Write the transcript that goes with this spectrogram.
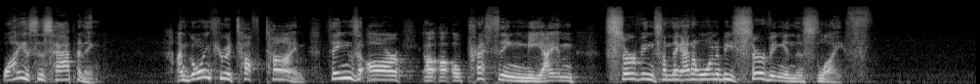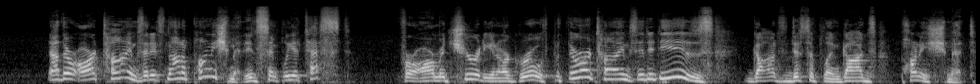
why is this happening? I'm going through a tough time. Things are uh, uh oppressing me. I am serving something I don't want to be serving in this life. Now, there are times that it's not a punishment, it's simply a test for our maturity and our growth. But there are times that it is God's discipline, God's punishment.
